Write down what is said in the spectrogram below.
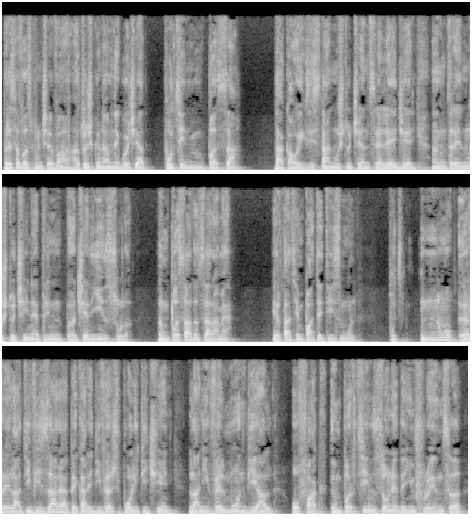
Vreți să vă spun ceva? Atunci când am negociat, puțin îmi păsa dacă au existat nu știu ce înțelegeri între nu știu cine prin ce insulă. Îmi păsa de țara mea. Iertați-mi patetismul. nu relativizarea pe care diversi politicieni la nivel mondial o fac împărțind zone de influență,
